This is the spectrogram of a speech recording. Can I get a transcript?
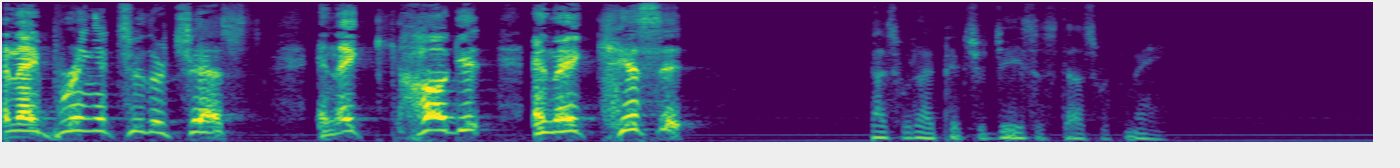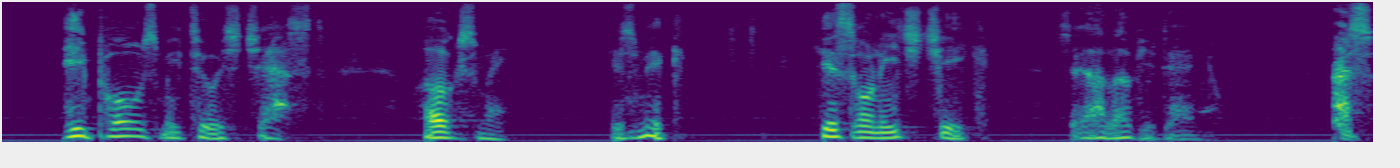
and they bring it to their chest and they hug it and they kiss it. That's what I picture Jesus does with me. He pulls me to his chest, hugs me, gives me a kiss on each cheek. Say, I love you, Daniel. That's,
